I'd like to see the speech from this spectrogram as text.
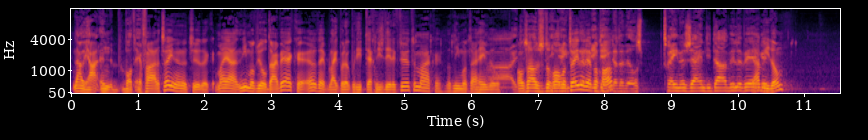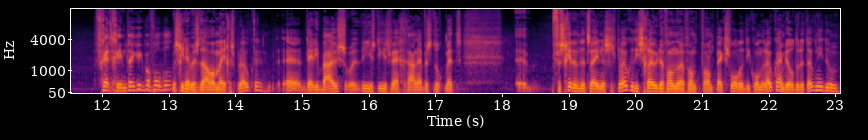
Nou ja, een wat ervaren trainer natuurlijk. Maar ja, niemand wil daar werken. Dat heeft blijkbaar ook met die technisch directeur te maken. Dat niemand daarheen wil. Ah, Al zouden ze toch al een trainer dat, hebben gehad? Ik denk dat er wel eens trainers zijn die daar willen werken. Ja, wie dan? Fred Grim, denk ik bijvoorbeeld. Misschien hebben ze daar wel mee gesproken. Eh, Danny Buis, die is, die is weggegaan. Hebben ze toch met... Uh, verschillende trainers gesproken. Die Schreuder van, uh, van, van Pek Zwolle, die kon er ook Hij wilde het ook niet doen.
